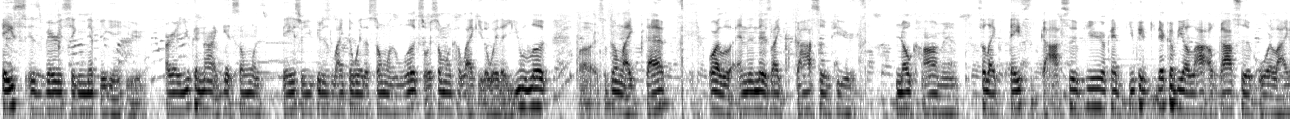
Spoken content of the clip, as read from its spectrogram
face is very significant here. Okay, you cannot get someone's face, or you could just like the way that someone looks, or someone could like you the way that you look, or something like that. Or and then there's like gossip here no comment. So like face gossip here. Okay, you could there could be a lot of gossip or like,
